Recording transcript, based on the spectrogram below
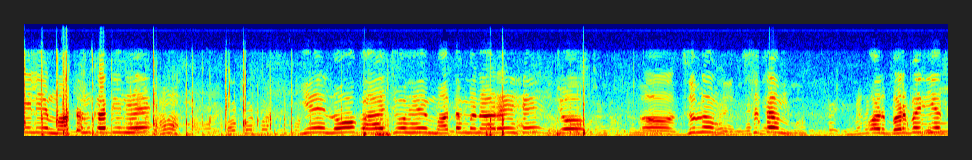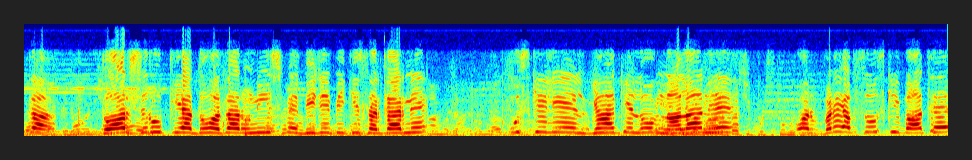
के लिए मातम का दिन है ये लोग आज जो है, मातम मना रहे हैं, जो जुल्म, सितम और बर्बरियत का दौर शुरू किया 2019 में बीजेपी की सरकार ने उसके लिए यहाँ के लोग नालान हैं और बड़े अफसोस की बात है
